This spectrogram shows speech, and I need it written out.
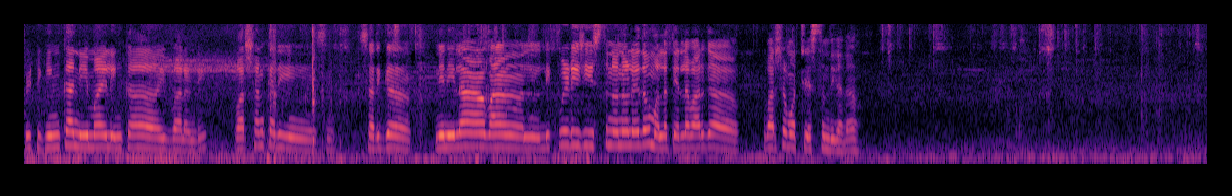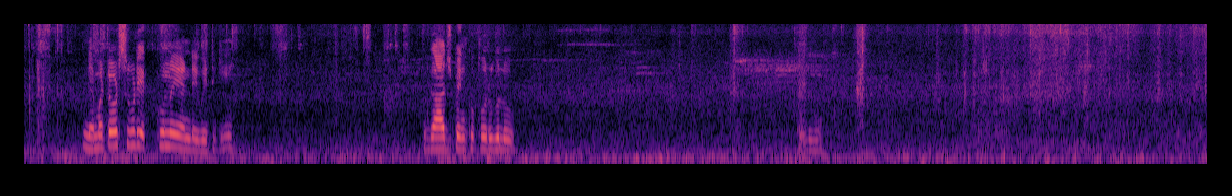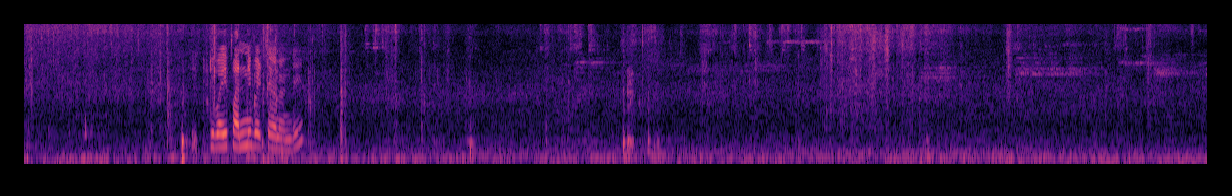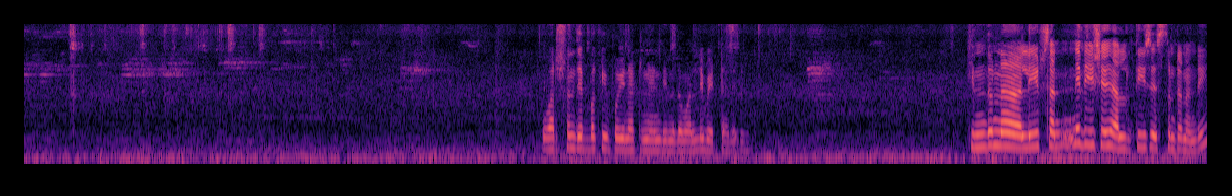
వీటికి ఇంకా నీమాయిల్ ఇంకా ఇవ్వాలండి. వర్షానికి అది సరిగ్గా నేను ఇలా వా- లిక్విడ్ ఇస్తున్నానో లేదో మళ్ళీ తెల్లవారుగా వర్షం వచ్చేస్తుంది కదా. నెమటోడ్స్ కూడా ఎక్కువ ఉన్నాయండి వీటికి. గాజు పెంకు పురుగులు. ఇటువైపు అన్ని పెట్టానండి. వర్షం దెబ్బకి పోయినట్టునండి ఇది మళ్ళీ పెట్టాలి ఇది. కిందున్న లీవ్స్ అన్నీ తీసే తీసేస్తుంటానండి.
